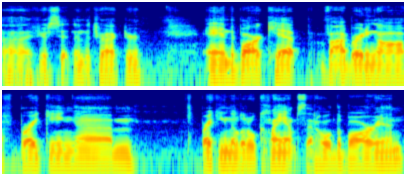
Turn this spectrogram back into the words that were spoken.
uh, if you're sitting in the tractor. And the bar kept vibrating off, breaking, um, breaking the little clamps that hold the bar in.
